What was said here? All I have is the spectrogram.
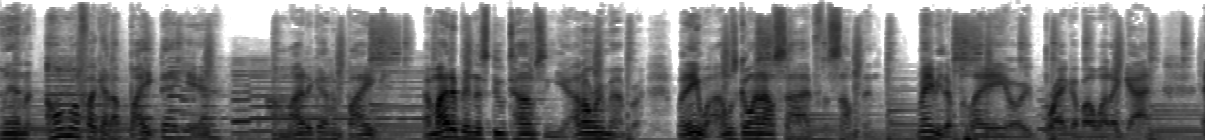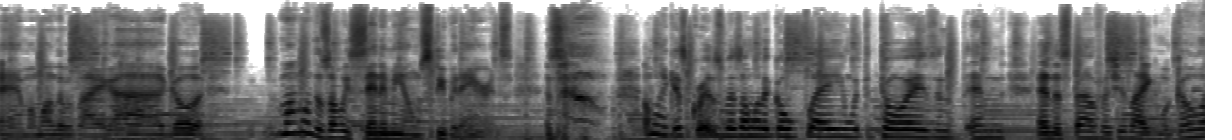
man, I don't know if I got a bike that year. I might have got a bike. I might have been the Stu Thompson year. I don't remember. But anyway, I was going outside for something. Maybe to play or brag about what I got. And my mother was like, ah, go. My mother's always sending me on stupid errands. And so I'm like, it's Christmas. I want to go play with the toys and, and and the stuff. And she's like, well, go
